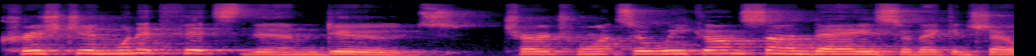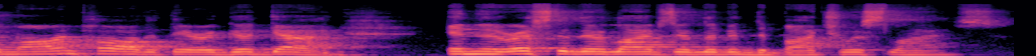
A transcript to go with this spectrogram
Christian when it fits them dudes. Church once a week on Sundays so they can show ma and pa that they're a good guy. In the rest of their lives, they're living debaucherous lives.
